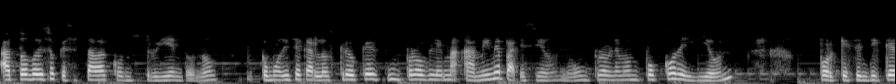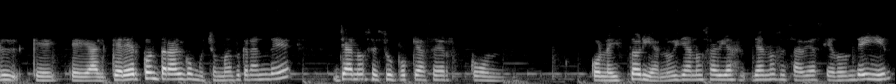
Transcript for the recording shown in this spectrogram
a todo eso que se estaba construyendo, ¿no? Como dice Carlos, creo que es un problema, a mí me pareció, ¿no? Un problema un poco de guion, porque sentí que, que, al querer contar algo mucho más grande, ya no se supo qué hacer con, la historia, ¿no? Ya no sabía, ya no se sabe hacia dónde ir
